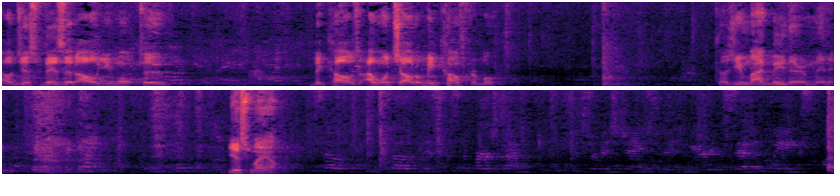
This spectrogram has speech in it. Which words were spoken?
Y'all just visit all you want to because I want y'all to be comfortable because you might be there a minute. Yes, ma'am. So, so this is the first time Sister Miss James has been here in seven weeks on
